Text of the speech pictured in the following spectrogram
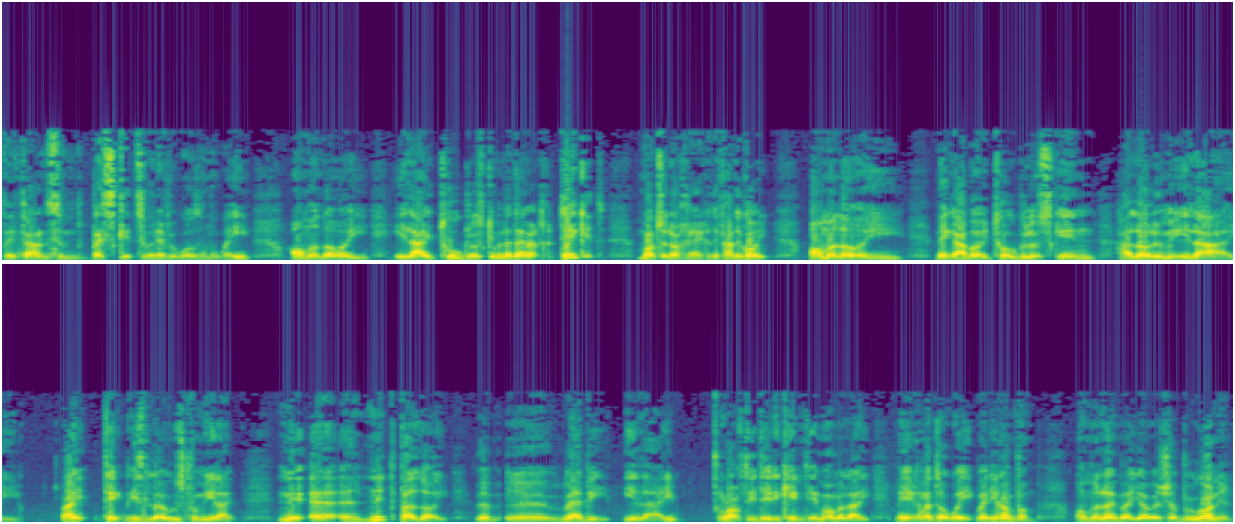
they found some biscuits or whatever it was on the way, take it. They found a Eli, Right? Take these loaves from Eli. Uh, uh, Nitbaloi, uh, Rebbe Eli. After he did, he came to him. Omalai, wait, where do you come from? Omalai, ma Yoresh Brugonin.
